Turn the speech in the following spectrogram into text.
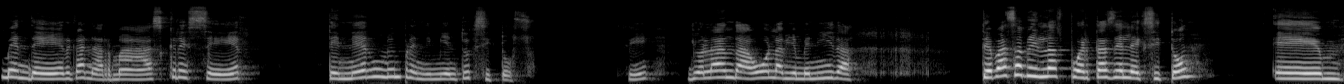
Vender, ganar más, crecer, tener un emprendimiento exitoso. ¿Sí? Yolanda, hola, bienvenida. Te vas a abrir las puertas del éxito em,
